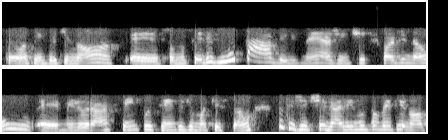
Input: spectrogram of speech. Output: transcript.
Então, assim, porque nós é, somos seres mutáveis, né? A gente pode não é, melhorar 100% de uma questão, mas se a gente chegar ali nos 99%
